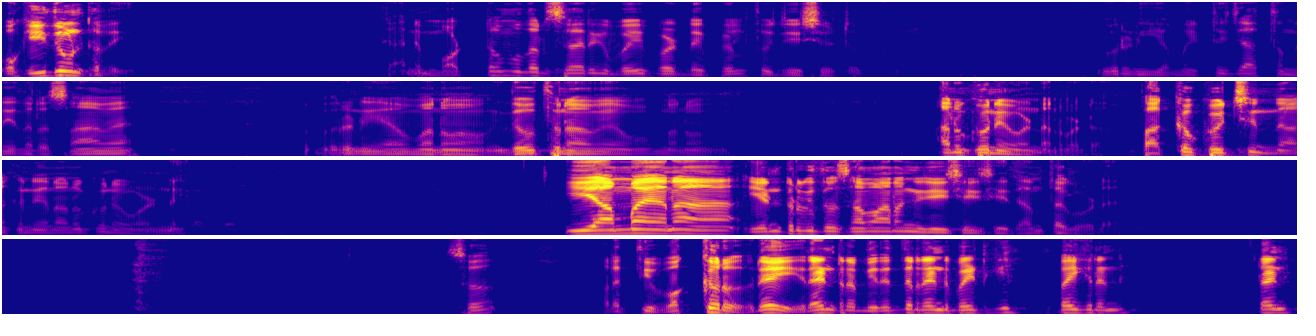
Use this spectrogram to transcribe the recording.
ఒక ఇది ఉంటుంది. కానీ మొట్టమొదటిసారిగా భయపడ్డ పిల్లతో చేసేటప్పుడు ఊరిని అమ్మ ఇట్ట చేస్తుంది ఏంద్ర సామె? ఊరిని మనం ఇదవుతున్నామేమో మనం అనుకునేవాడిని అనమాట పక్కకు వచ్చి నాకు నేను అనుకునేవాడిని. ఈ అమ్మాయి అయినా ఇంటర్వ్యూతో సమానంగా చేసేసేది అంతా కూడా. సో ప్రతి ఒక్కరూ రే రండి రా మీరిద్దరు రండి బయటికి పైకి రండి రండి.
